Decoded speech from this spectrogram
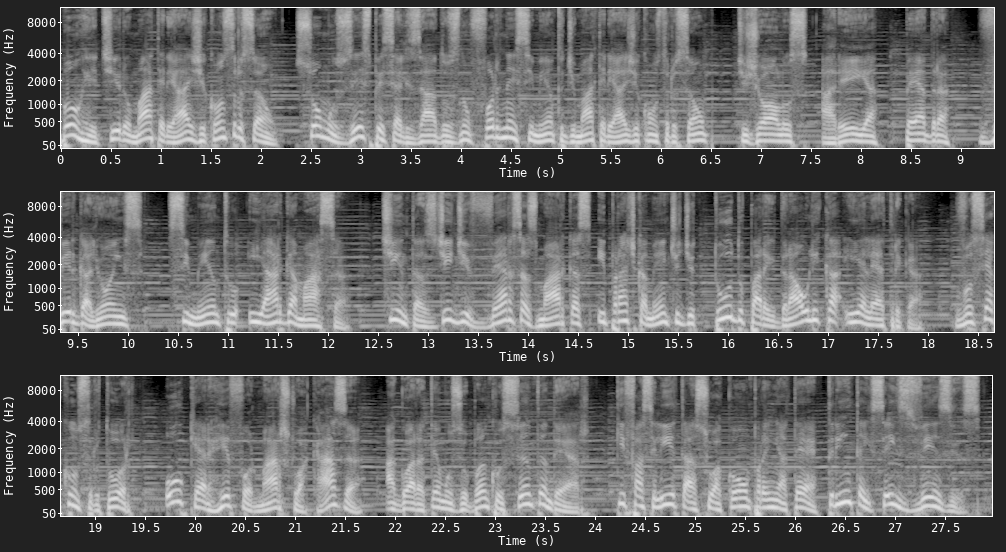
Bom Retiro Materiais de Construção. Somos especializados no fornecimento de materiais de construção, tijolos, areia, pedra, vergalhões, cimento e argamassa. Tintas de diversas marcas e praticamente de tudo para hidráulica e elétrica. Você é construtor ou quer reformar sua casa? Agora temos o Banco Santander, que facilita a sua compra em até 36 vezes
